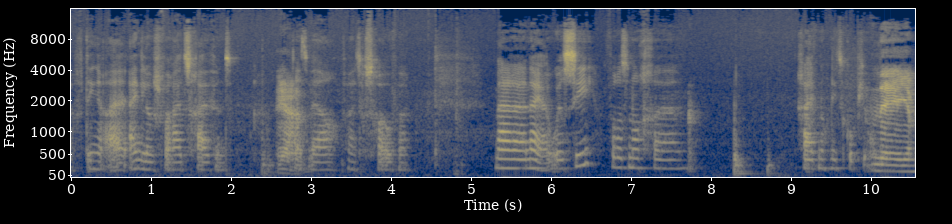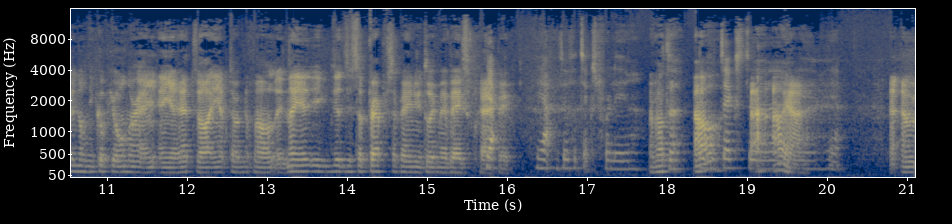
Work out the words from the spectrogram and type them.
of dingen e- eindeloos vooruitschuivend. Ja. Dat wel, vooruitgeschoven. Maar eh, nou ja, we'll see. Vooralsnog eh, ga ik nog niet een kopje om. Nee, jij bent nog niet kopje onder en, je- en je redt wel. En je hebt ook nog wel... Nee, dit is dat preppers, daar ben je nu druk mee bezig, begrijp ik. Ja, met heel veel tekst voor leren. En wat? Heel Oh? veel tekst. eh, Ah, oh ja. ja. En,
